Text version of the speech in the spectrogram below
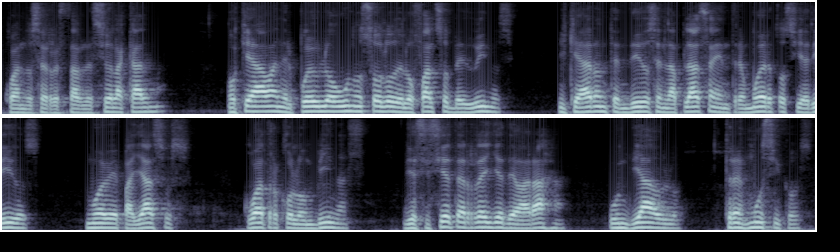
Cuando se restableció la calma, no quedaba en el pueblo uno solo de los falsos beduinos y quedaron tendidos en la plaza entre muertos y heridos, nueve payasos, cuatro colombinas, diecisiete reyes de baraja, un diablo, tres músicos,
